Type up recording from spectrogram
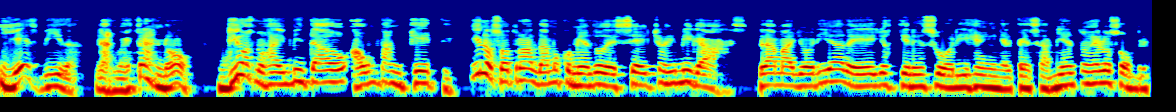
y es vida. Las nuestras no. Dios nos ha invitado a un banquete y nosotros andamos comiendo desechos y migajas. La mayoría de ellos tienen su origen en el pensamiento de los hombres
